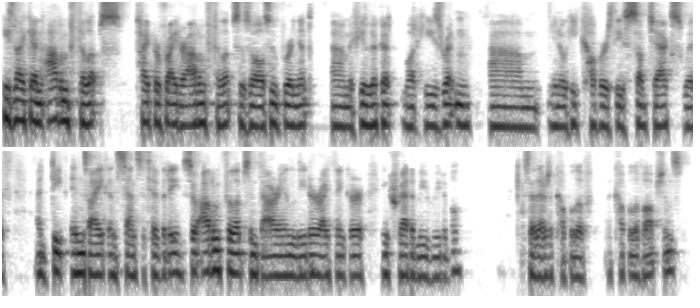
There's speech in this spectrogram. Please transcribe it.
he's like an Adam Phillips type of writer. Adam Phillips is also brilliant. Um, if you look at what he's written, um, you know he covers these subjects with a deep insight and sensitivity. So Adam Phillips and Darian Leader, I think, are incredibly readable. So there's a couple of a couple of options.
